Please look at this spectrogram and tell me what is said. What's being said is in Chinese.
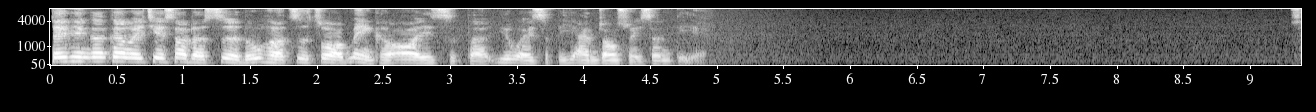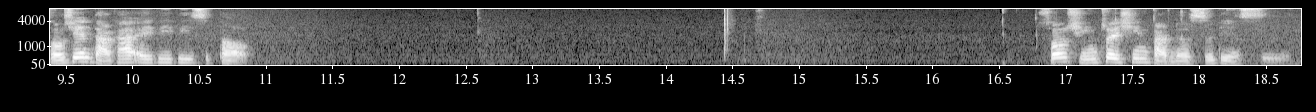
今天跟各位介绍的是如何制作 macOS 的 USB 安装随身碟。首先打开 App Store，搜寻最新版的十点十。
